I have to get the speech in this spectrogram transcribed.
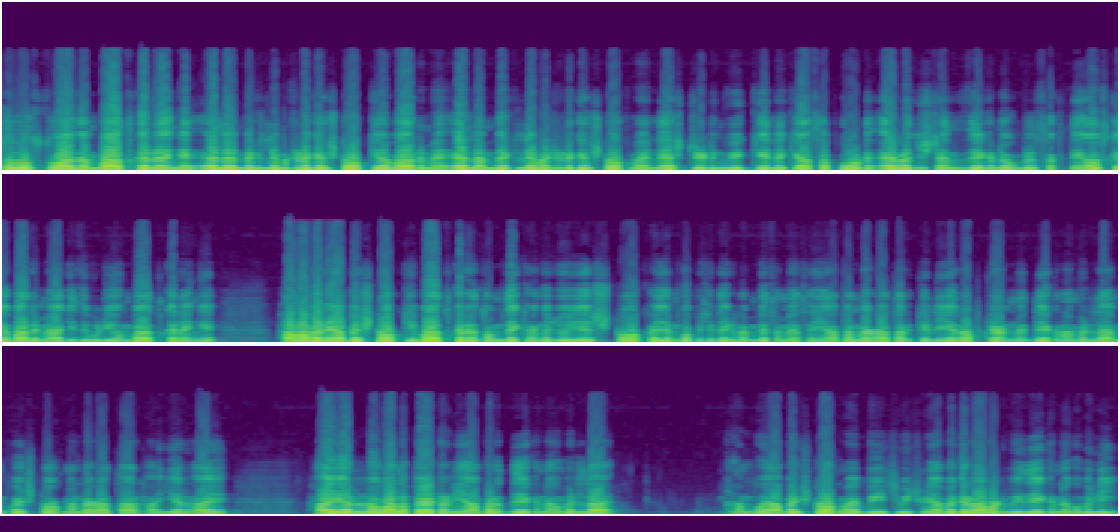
तो दोस्तों, आज हम बात करेंगे एलएमबेक लिमिटेड के स्टॉक के बारे में। एलएमबेक लिमिटेड के स्टॉक में नेक्स्ट ट्रेडिंग वीक के लिए क्या सपोर्ट एंड रजिस्टेंस देखने को मिल सकते हैं, उसके बारे में आज इस वीडियो में बात करेंगे। हम अगर यहाँ पे स्टॉक की बात करें तो हम देखेंगे जो ये स्टॉक है हमको पिछले एक लंबे समय से यहाँ पर लगातार क्लियर अप ट्रेंड में देखने को मिल रहा है। हमको स्टॉक में लगातार हाइयर हाई हाइयर लो वाला पैटर्न यहाँ पर देखने को मिल रहा है। हमको यहाँ पर स्टॉक में बीच बीच में यहाँ पर गिरावट भी देखने को मिली,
